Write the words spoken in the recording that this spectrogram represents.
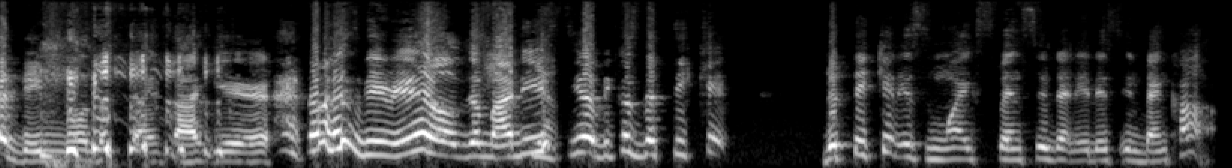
they know the fans are here. Let's be real. The money is here because the ticket, the ticket is more expensive than it is in Bangkok.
